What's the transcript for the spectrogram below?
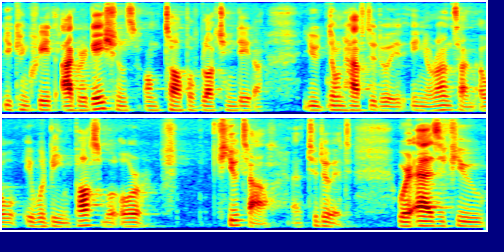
you can create aggregations on top of blockchain data. You don't have to do it in your runtime. It would be impossible or futile uh, to do it. Whereas if you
